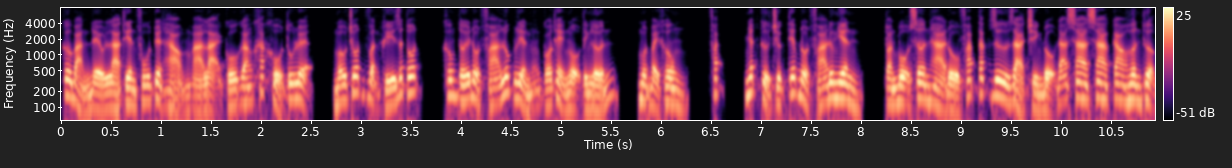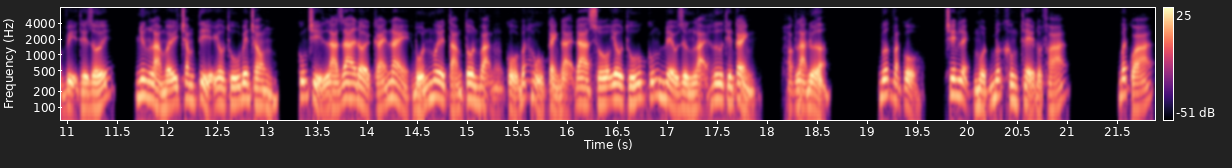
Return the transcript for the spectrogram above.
cơ bản đều là thiên phú tuyệt hảo mà lại cố gắng khắc khổ tu luyện, mấu chốt vận khí rất tốt, không tới đột phá lúc liền có thể ngộ tính lớn, một bảy không, phát, nhất cử trực tiếp đột phá đương nhiên, toàn bộ sơn hà đồ pháp tắc dư giả trình độ đã xa xa cao hơn thượng vị thế giới, nhưng là mấy trăm tỷ yêu thú bên trong cũng chỉ là ra đời cái này bốn mươi tám tôn vạn cổ bất hủ cảnh đại đa số yêu thú cũng đều dừng lại hư thiên cảnh, hoặc là nữa. Bước vạn cổ, trên lệch một bước không thể đột phá. Bất quá,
